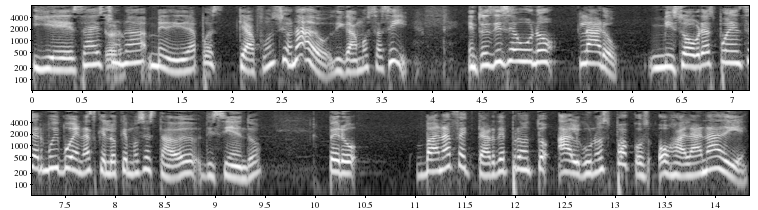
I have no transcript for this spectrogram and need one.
Y esa es una medida pues que ha funcionado, digamos así. Entonces dice uno, claro, mis obras pueden ser muy buenas, que es lo que hemos estado diciendo, pero van a afectar de pronto a algunos pocos, ojalá nadie,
